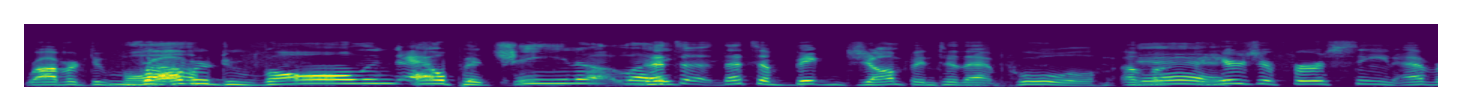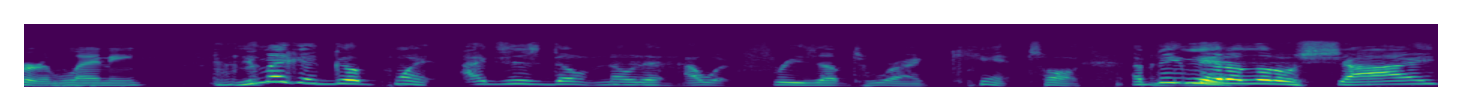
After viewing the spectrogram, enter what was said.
Robert Duvall. Robert Duvall and Al Pacino. Like, that's a that's a big jump into that pool of a, Yeah. here's your first scene ever, Lenny. You make a good point. I just don't know that I would freeze up to where I can't talk. I think Yeah. being a little shy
